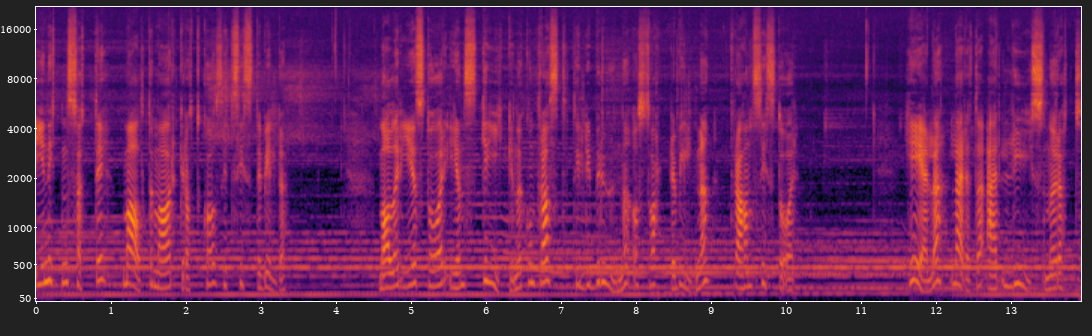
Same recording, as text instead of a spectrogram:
I 1970 malte Mark Rothko sitt siste bilde. Maleriet står i en skrikende kontrast til de brune og svarte bildene fra hans siste år. Hele lerretet er lysende rødt.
